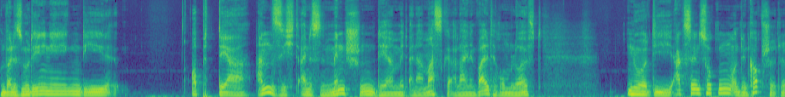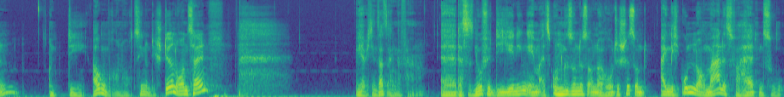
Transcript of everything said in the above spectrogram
Und weil es nur denjenigen, die ob der Ansicht eines Menschen, der mit einer Maske allein im Wald herumläuft, nur die Achseln zucken und den Kopf schütteln und die Augenbrauen hochziehen und die Stirn runzeln. Wie habe ich den Satz angefangen? Äh, dass es nur für diejenigen eben als ungesundes und neurotisches und eigentlich unnormales Verhalten zu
